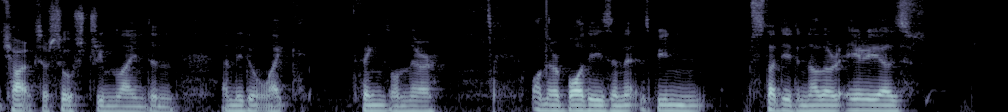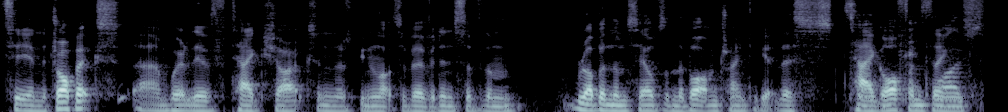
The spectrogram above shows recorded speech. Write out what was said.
sharks are so streamlined and, and they don't like things on their on their bodies, and it has been studied in other areas, say in the tropics, um, where they've tagged sharks, and there's been lots of evidence of them rubbing themselves on the bottom trying to get this tag off and things.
